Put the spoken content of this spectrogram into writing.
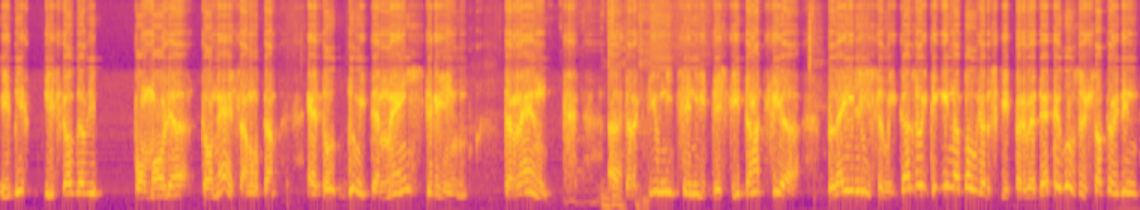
и бих искал да ви помоля, то не е само там, ето думите мейнстрим, тренд, Да. атрактивни цени, дестинация, плейлист, ми казвайте ги на български, преведете го, защото един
